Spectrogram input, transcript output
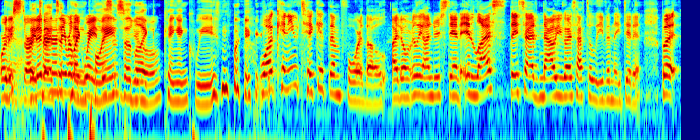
Or they Yeah. started and then they were like, wait, this is the like king and queen. like, What can you ticket them for though? I don't really understand. Unless they said now you guys have to leave and they didn't. But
